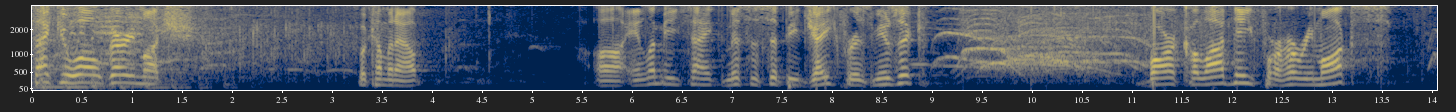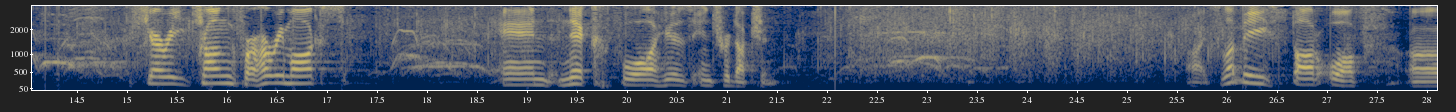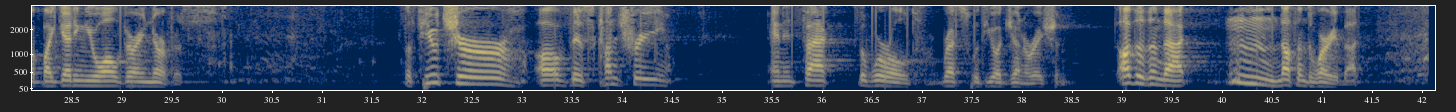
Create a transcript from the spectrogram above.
thank you all very much for coming out. Uh, and let me thank Mississippi Jake for his music, Bar Kolodny for her remarks, Sherry Chung for her remarks, and Nick for his introduction. All right, so let me start off uh, by getting you all very nervous. The future of this country, and in fact, the world, rests with your generation. Other than that, mm, nothing to worry about.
